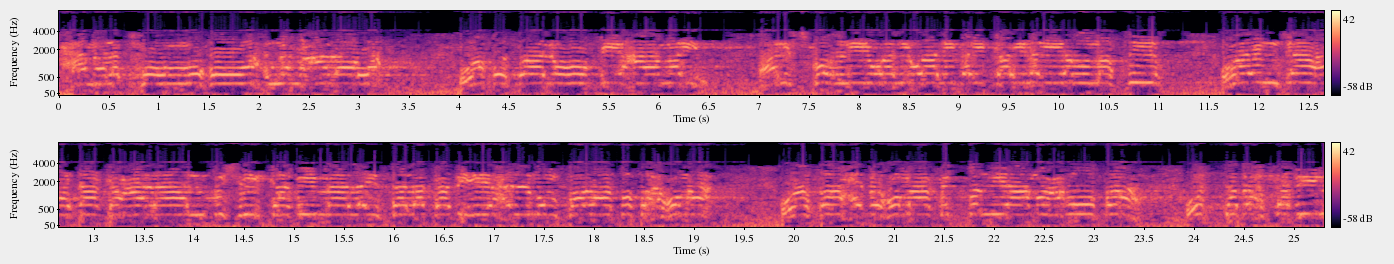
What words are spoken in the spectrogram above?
حملته أمه وهنا على وهن وفصاله في عامين. أن اشكر لي ولوالديك إلي المصير. وإن جاهداك على أن تشرك بما ليس لك به علم فلا تطعهما وصاحبهما في الدنيا معروفا. واتبع سبيل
